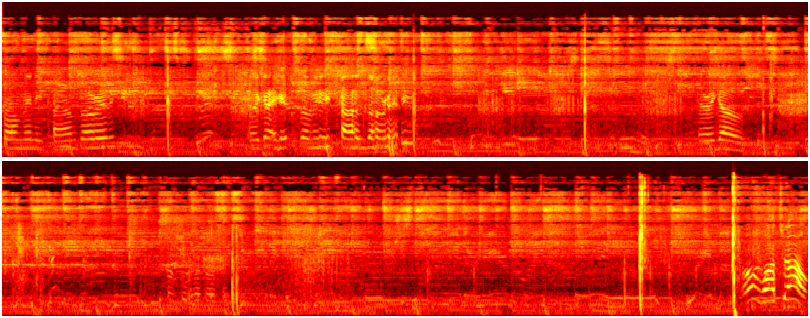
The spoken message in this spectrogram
so many times already. I got hit so many times already. There he goes. Oh. Oh, watch out!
